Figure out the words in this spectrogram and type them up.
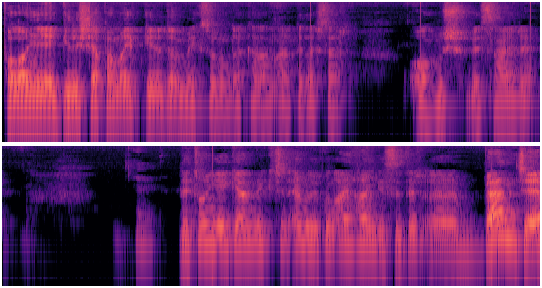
Polonya'ya giriş yapamayıp geri dönmek zorunda kalan arkadaşlar olmuş vesaire. Evet. Letonya'ya gelmek için en uygun ay hangisidir? Ee, bence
